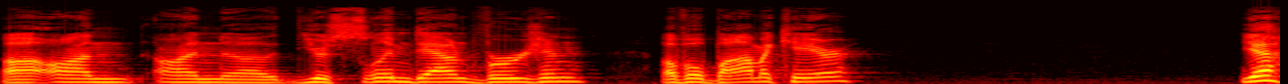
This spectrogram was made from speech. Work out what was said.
uh, on on uh, your slimmed down version of Obamacare? Yeah.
